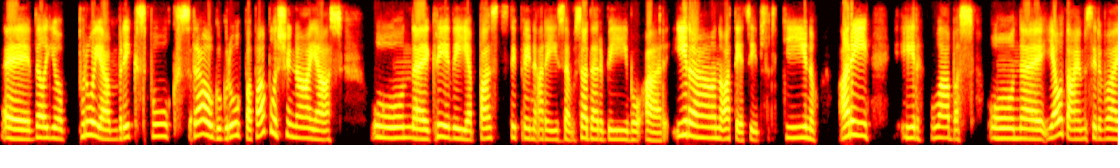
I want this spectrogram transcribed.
e, vēl joprojām BRICS pulks draugu grupa paplašinājās. Un e, Krievija pastiprina arī savu sadarbību ar Irānu, attiecības ar Ķīnu arī ir labas. Un e, jautājums ir, vai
